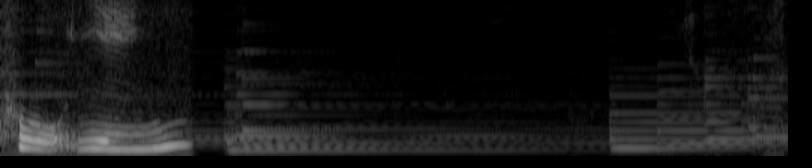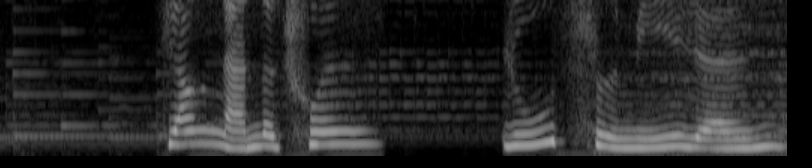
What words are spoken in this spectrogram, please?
苦吟？江南的春。如此迷人，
